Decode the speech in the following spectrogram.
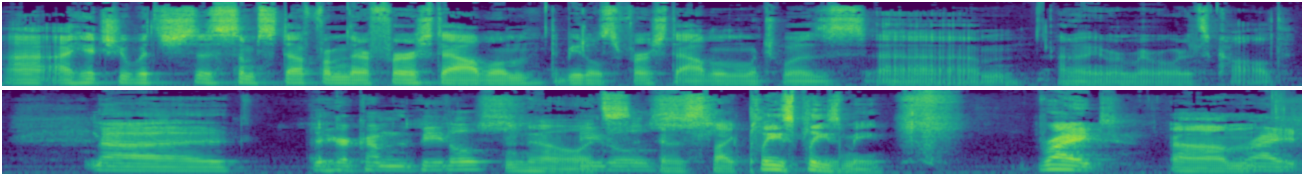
uh, I hit you with just some stuff from their first album, the Beatles' first album, which was um, I don't even remember what it's called. Uh, here come the Beatles. No, it's, Beatles. it was like Please Please Me, right, um, right.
